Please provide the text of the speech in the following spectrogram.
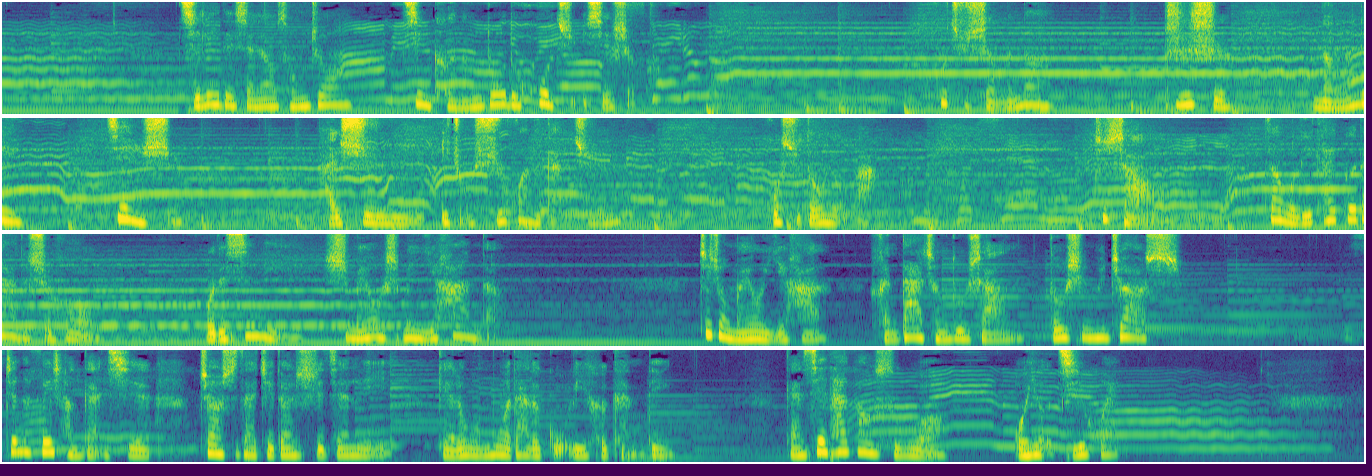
极力的想要从中尽可能多的获取一些什么。获取什么呢？知识、能力、见识，还是一种虚幻的感觉？或许都有吧。至少，在我离开哥大的时候，我的心里是没有什么遗憾的。这种没有遗憾，很大程度上都是因为 Josh。真的非常感谢 Josh 在这段时间里给了我莫大的鼓励和肯定。感谢他告诉我，我有机会。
